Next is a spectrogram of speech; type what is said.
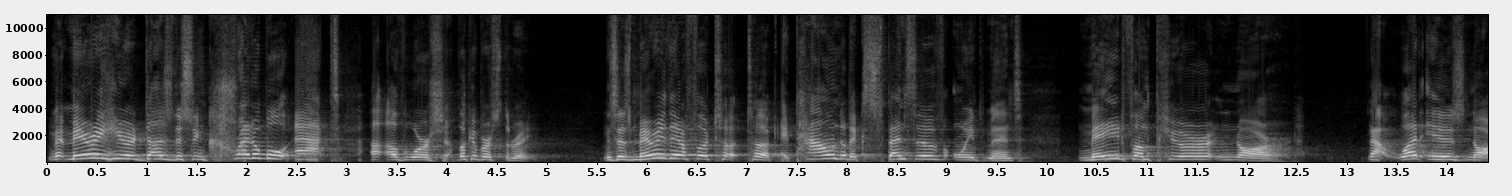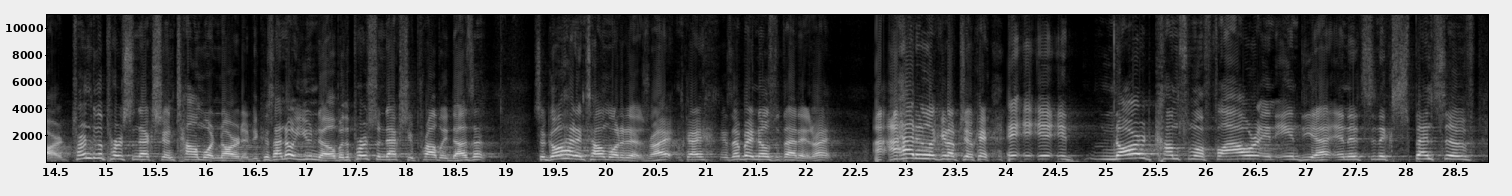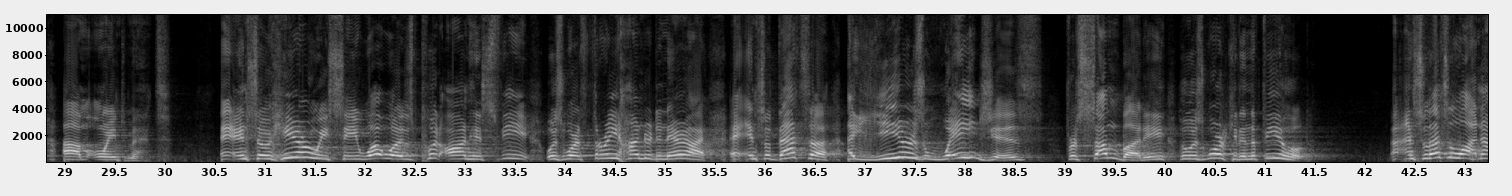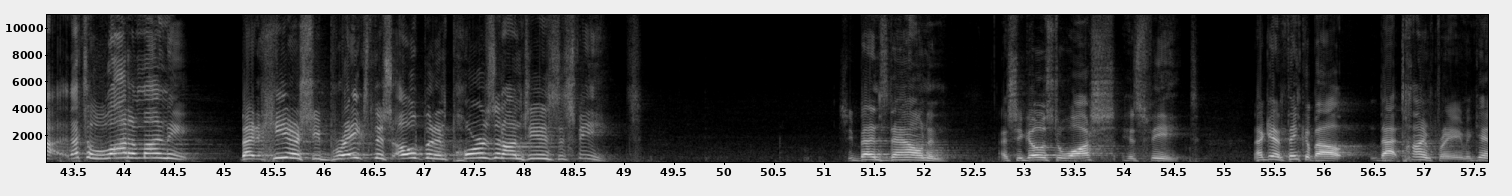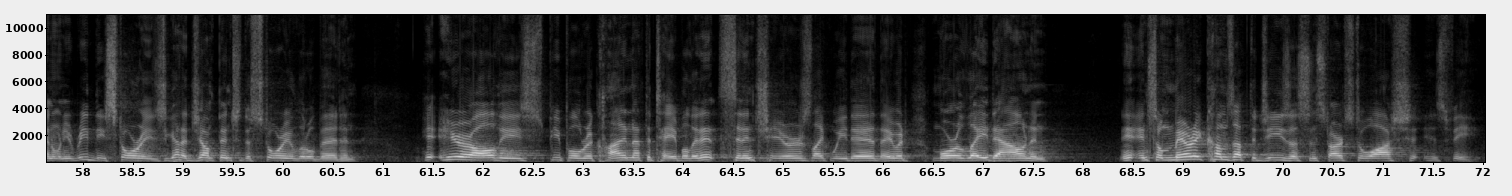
Mary here does this incredible act uh, of worship. Look at verse 3. It says, Mary therefore took a pound of expensive ointment made from pure nard. Now, what is nard? Turn to the person next to you and tell them what nard is, because I know you know, but the person next to you probably doesn't. So go ahead and tell them what it is, right? Okay? Because everybody knows what that is, right? I, had to look it up too, okay? It, it, it, nard comes from a flower in India, and it's an expensive um, ointment. And so here we see what was put on his feet was worth 300 denarii. And so that's a, a year's wages for somebody who is working in the field. And so that's a lot. Now, that's a lot of money. That he or she breaks this open and pours it on Jesus' feet. She bends down and as she goes to wash his feet. Now again, think about that time frame. Again, when you read these stories, you got to jump into the story a little bit and here are all these people reclining at the table. They didn't sit in chairs like we did. They would more lay down and and so Mary comes up to Jesus and starts to wash his feet.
